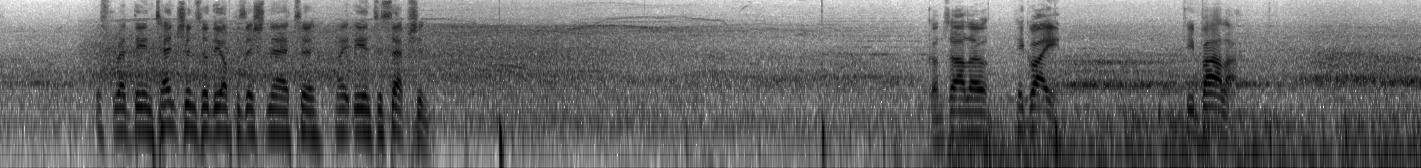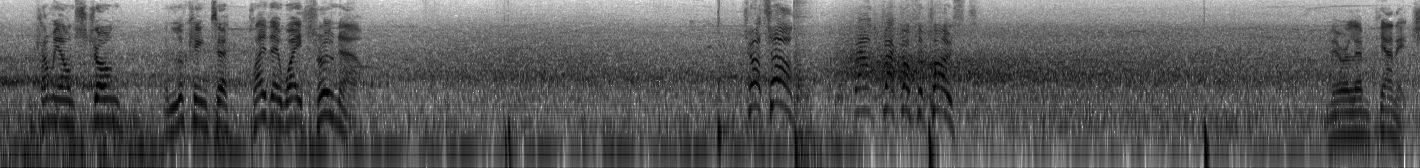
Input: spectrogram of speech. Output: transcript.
Just read the intentions of the opposition there to make the interception. Gonzalo Higuain. Dybala. Coming on strong and looking to play their way through now. Shot on! Bounce back off the post. Miralem Pjanic.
